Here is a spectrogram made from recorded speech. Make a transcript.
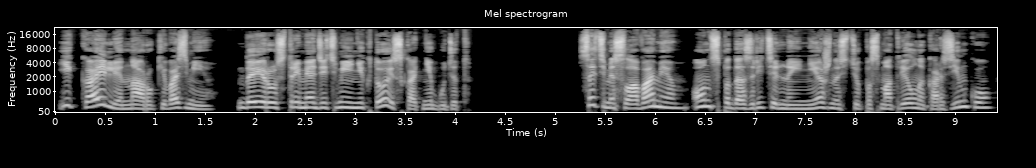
И Кайли на руки возьми. Дейру с тремя детьми никто искать не будет». С этими словами он с подозрительной нежностью посмотрел на корзинку,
